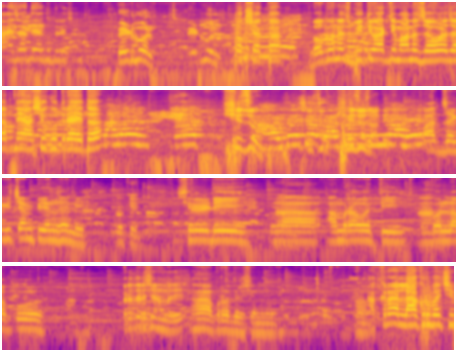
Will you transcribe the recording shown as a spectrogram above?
काय जाते या कुत्र्याची? पेटबोल पेटबुल बघू शकता. बघूनच भीती वाटते माणूस जवळ जात नाही. अशी कुत्रे आहेत शिजू. शिजू. जाते. पाच जागी चॅम्पियन झाली. ओके. शिर्डी पुन्हा अमरावती हा. कोल्हापूर. प्रदर्शनमध्ये हा प्रदर्शनमध्ये अकरा लाख रुपयाची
